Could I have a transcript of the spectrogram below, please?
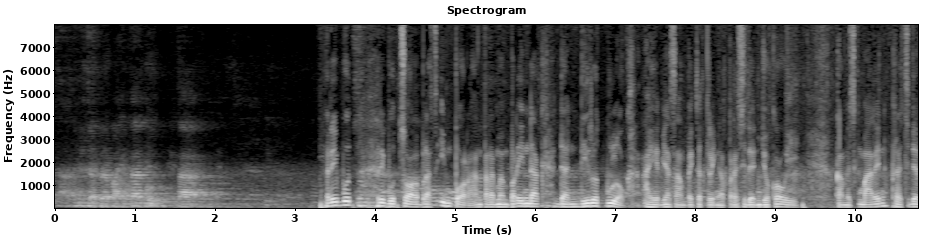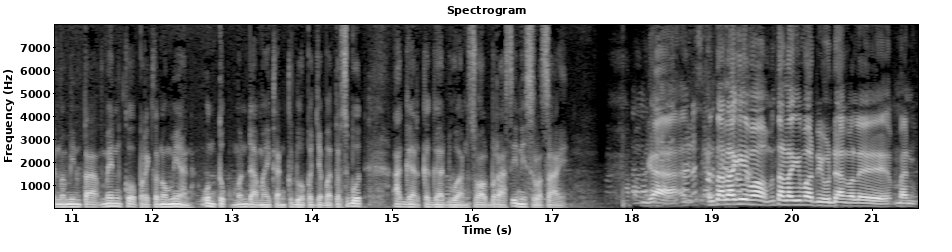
Saat ini sudah berapa hektar Bu kita Ribut-ribut soal beras impor antara Memperindak dan Dirut Bulog akhirnya sampai ke telinga Presiden Jokowi. Kamis kemarin, Presiden meminta Menko Perekonomian untuk mendamaikan kedua pejabat tersebut agar kegaduhan soal beras ini selesai. Enggak, entar lagi mau entar lagi mau diundang oleh men,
